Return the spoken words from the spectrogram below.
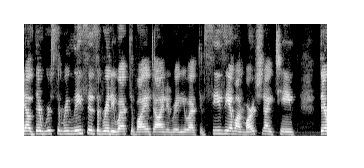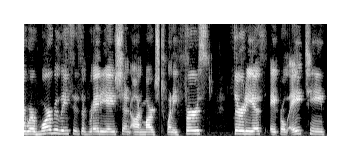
Now, there were some releases of radioactive iodine and radioactive cesium on March 19th. There were more releases of radiation on March 21st, 30th, April 18th,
